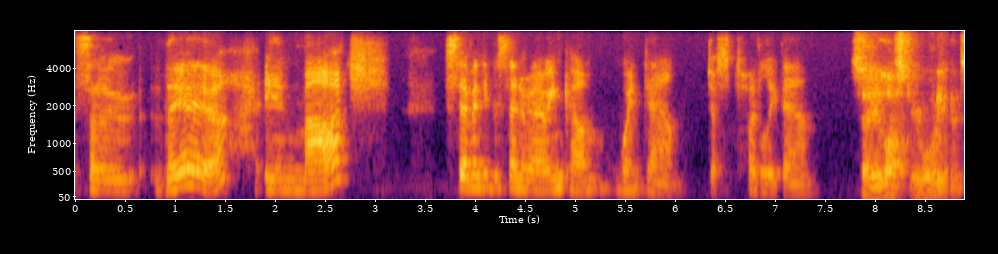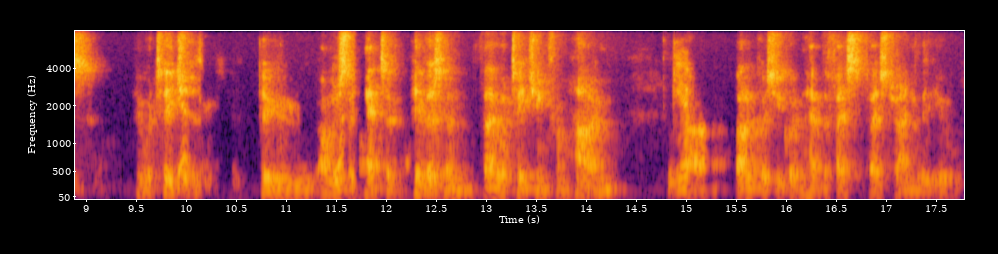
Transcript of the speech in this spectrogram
so, there in March, 70% of our income went down, just totally down. So, you lost your audience who were teachers yep. who obviously yep. had to pivot and they were teaching from home yeah. Uh, but of course, you couldn't have the face-to-face training that you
